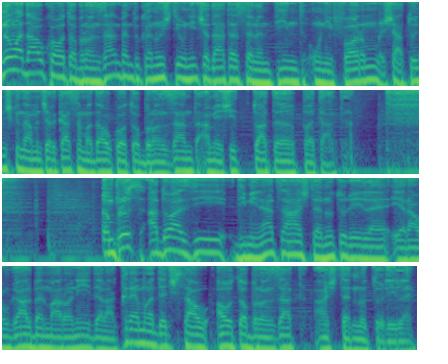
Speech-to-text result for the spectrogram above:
Nu mă dau cu autobronzant pentru că nu știu niciodată să-l întind uniform și atunci când am încercat să mă dau cu autobronzant am ieșit toată pătată. În plus, a doua zi dimineața așternuturile erau galben-maronii de la cremă, deci s-au autobronzat așternuturile.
